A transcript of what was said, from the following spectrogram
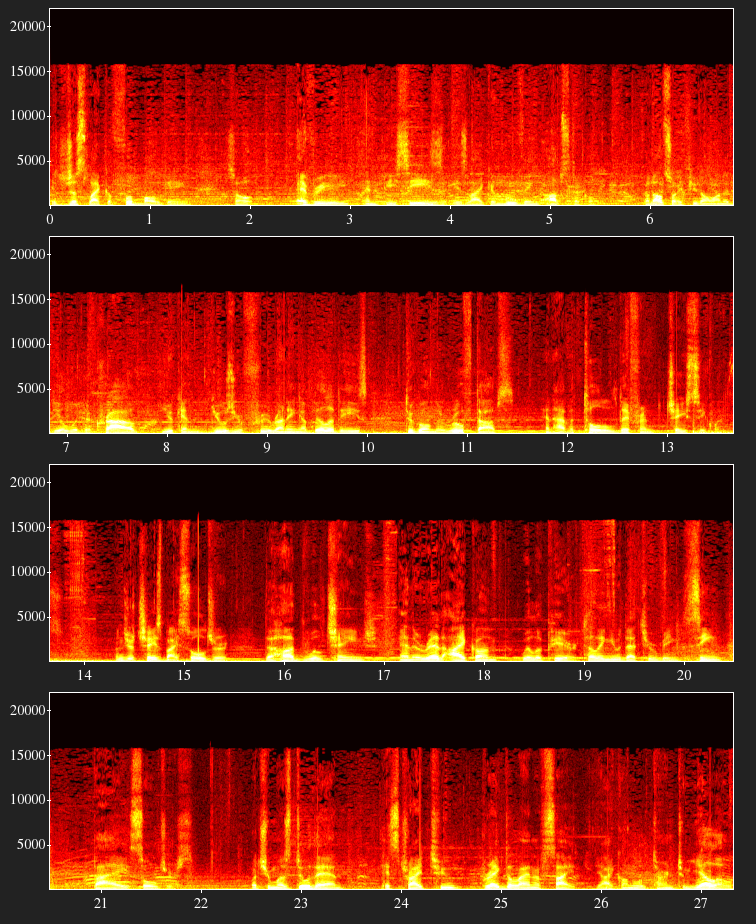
it's just like a football game. So every NPCs is like a moving obstacle. But also, if you don't want to deal with the crowd, you can use your free running abilities to go on the rooftops and have a total different chase sequence. When you're chased by a soldier, the HUD will change and a red icon will appear telling you that you're being seen by soldiers. What you must do then is try to break the line of sight. The icon will turn to yellow.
